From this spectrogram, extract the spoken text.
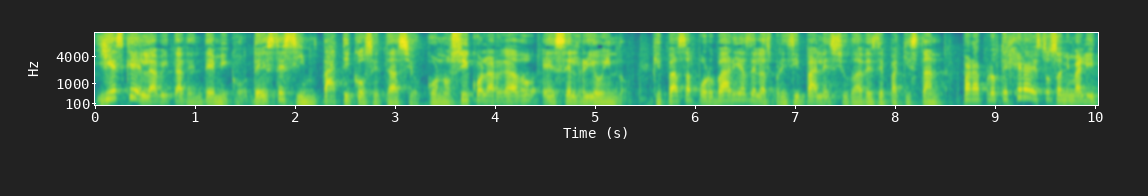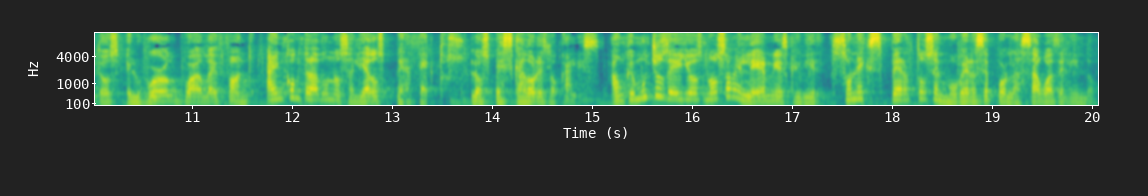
Y es que el hábitat endémico de este simpático cetáceo con hocico alargado es el río Indo, que pasa por varias de las principales ciudades de Pakistán. Para proteger a estos animalitos, el World Wildlife Fund ha encontrado unos aliados perfectos, los pescadores locales. Aunque muchos de ellos no saben leer ni escribir, son expertos en moverse por las aguas del Indo.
